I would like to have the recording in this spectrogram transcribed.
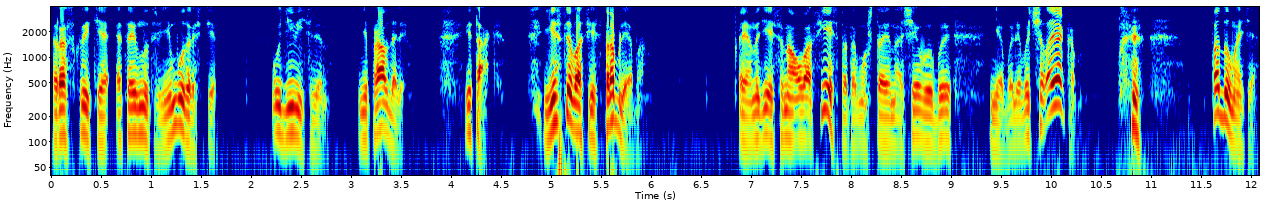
раскрытия этой внутренней мудрости удивителен, не правда ли? Итак, если у вас есть проблема, а я надеюсь, она у вас есть, потому что иначе вы бы не были бы человеком. Подумайте,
